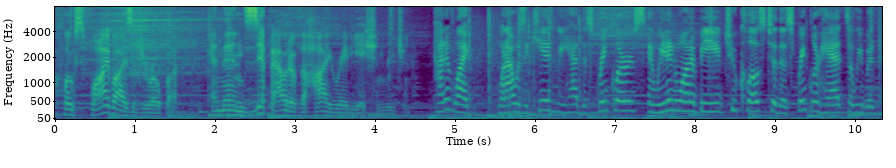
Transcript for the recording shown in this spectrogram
close flybys of Europa, and then zip out of the high radiation region. Kind of like when I was a kid, we had the sprinklers, and we didn't want to be too close to the sprinkler head, so we would,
